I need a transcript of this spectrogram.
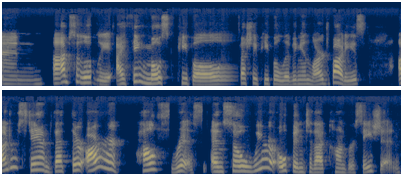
and absolutely. I think most people especially people living in large bodies understand that there are health risks and so we are open to that conversation.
